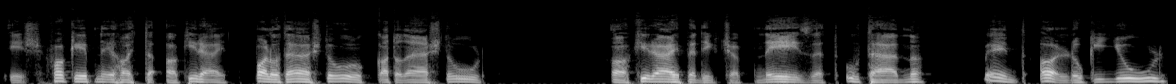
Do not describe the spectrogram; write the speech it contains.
és faképnél hagyta a királyt palotástól, katonástól. A király pedig csak nézett utána, mint alluki nyúl.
